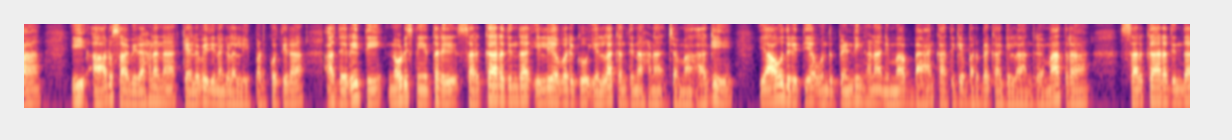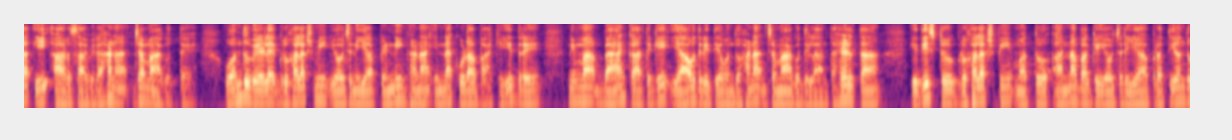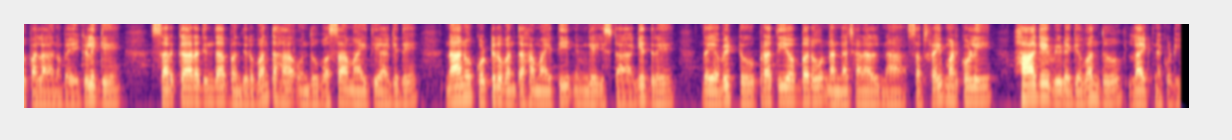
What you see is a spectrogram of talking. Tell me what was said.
ಈ ಆರು ಸಾವಿರ ಹಣನ ಕೆಲವೇ ದಿನಗಳಲ್ಲಿ ಪಡ್ಕೋತೀರಾ? ಅದೇ ರೀತಿ ನೋಡಿ ಸ್ನೇಹಿತರೆ, ಸರ್ಕಾರದಿಂದ ಇಲ್ಲಿಯವರೆಗೂ ಎಲ್ಲ ಕಂತಿನ ಹಣ ಜಮಾ ಆಗಿ ಯಾವುದೇ ರೀತಿಯ ಒಂದು ಪೆಂಡಿಂಗ್ ಹಣ ನಿಮ್ಮ ಬ್ಯಾಂಕ್ ಖಾತೆಗೆ ಬರಬೇಕಾಗಿಲ್ಲ ಅಂದರೆ ಮಾತ್ರ ಸರ್ಕಾರದಿಂದ ಈ ಆರು ಸಾವಿರ ಹಣ ಜಮಾ ಆಗುತ್ತೆ. ಒಂದು ವೇಳೆ ಗೃಹಲಕ್ಷ್ಮಿ ಯೋಜನೆಯ ಪೆಂಡಿಂಗ್ ಹಣ ಇನ್ನೂ ಕೂಡ ಬಾಕಿ ಇದ್ದರೆ ನಿಮ್ಮ ಬ್ಯಾಂಕ್ ಖಾತೆಗೆ ಯಾವುದೇ ರೀತಿಯ ಒಂದು ಹಣ ಜಮಾ ಆಗೋದಿಲ್ಲ ಅಂತ ಹೇಳ್ತಾ, ಇದಿಷ್ಟು ಗೃಹಲಕ್ಷ್ಮಿ ಮತ್ತು ಅನ್ನಭಾಗ್ಯ ಯೋಜನೆಯ ಪ್ರತಿಯೊಂದು ಫಲಾನುಭವಿಗಳಿಗೆ ಸರ್ಕಾರದಿಂದ ಬಂದಿರುವಂತಹ ಒಂದು ಹೊಸ ಮಾಹಿತಿಯಾಗಿದೆ. ನಾನು ಕೊಟ್ಟಿರುವಂತಹ ಮಾಹಿತಿ ನಿಮಗೆ ಇಷ್ಟ ಆಗಿದ್ದರೆ ದಯವಿಟ್ಟು ಪ್ರತಿಯೊಬ್ಬರೂ ನನ್ನ ಚಾನಲ್ನ ಸಬ್ಸ್ಕ್ರೈಬ್ ಮಾಡ್ಕೊಳ್ಳಿ. ಹಾಗೆ ವಿಡಿಯೋಗೆ ಒಂದು ಲೈಕ್ನ ಕೊಡಿ.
